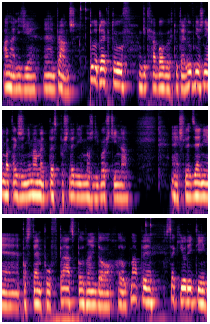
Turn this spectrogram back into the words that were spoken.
analizie branch. Projektów GitHubowych tutaj również nie ma, także nie mamy bezpośredniej możliwości na E, śledzenie postępów prac w porównaniu do roadmapy. Security,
